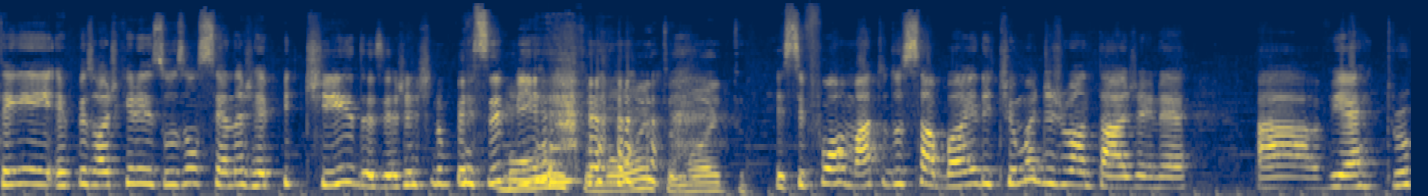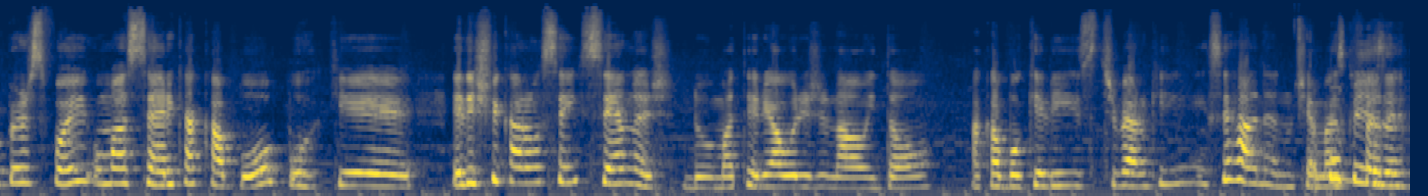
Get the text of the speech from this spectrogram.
tem episódio que eles usam cenas repetidas e a gente não percebia. Muito, muito, muito. Esse formato do Saban, ele tinha uma desvantagem, né? A VR Troopers foi uma série que acabou porque eles ficaram sem cenas do material original, então acabou que eles tiveram que encerrar, né? Não tinha É mais o que fazer.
